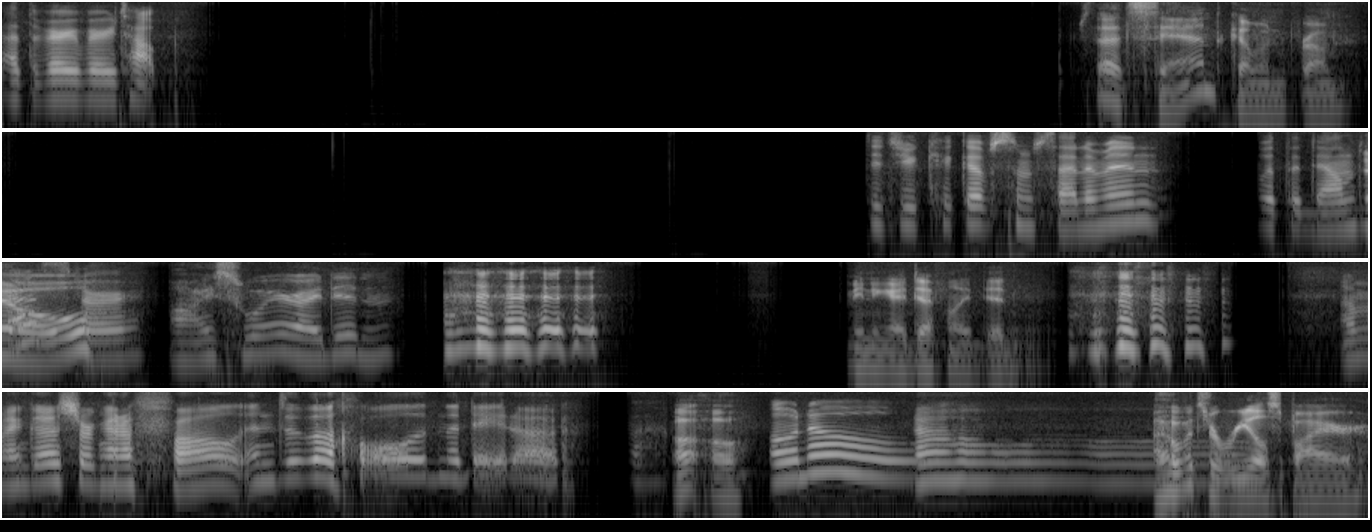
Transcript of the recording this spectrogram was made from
at the very, very top. Where's that sand coming from? Did you kick up some sediment with the down No. thrust? Or? I swear I didn't. Meaning I definitely did. Oh my gosh, we're gonna fall into the hole in the data. Uh-oh. oh no. No. I hope it's a real spire.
